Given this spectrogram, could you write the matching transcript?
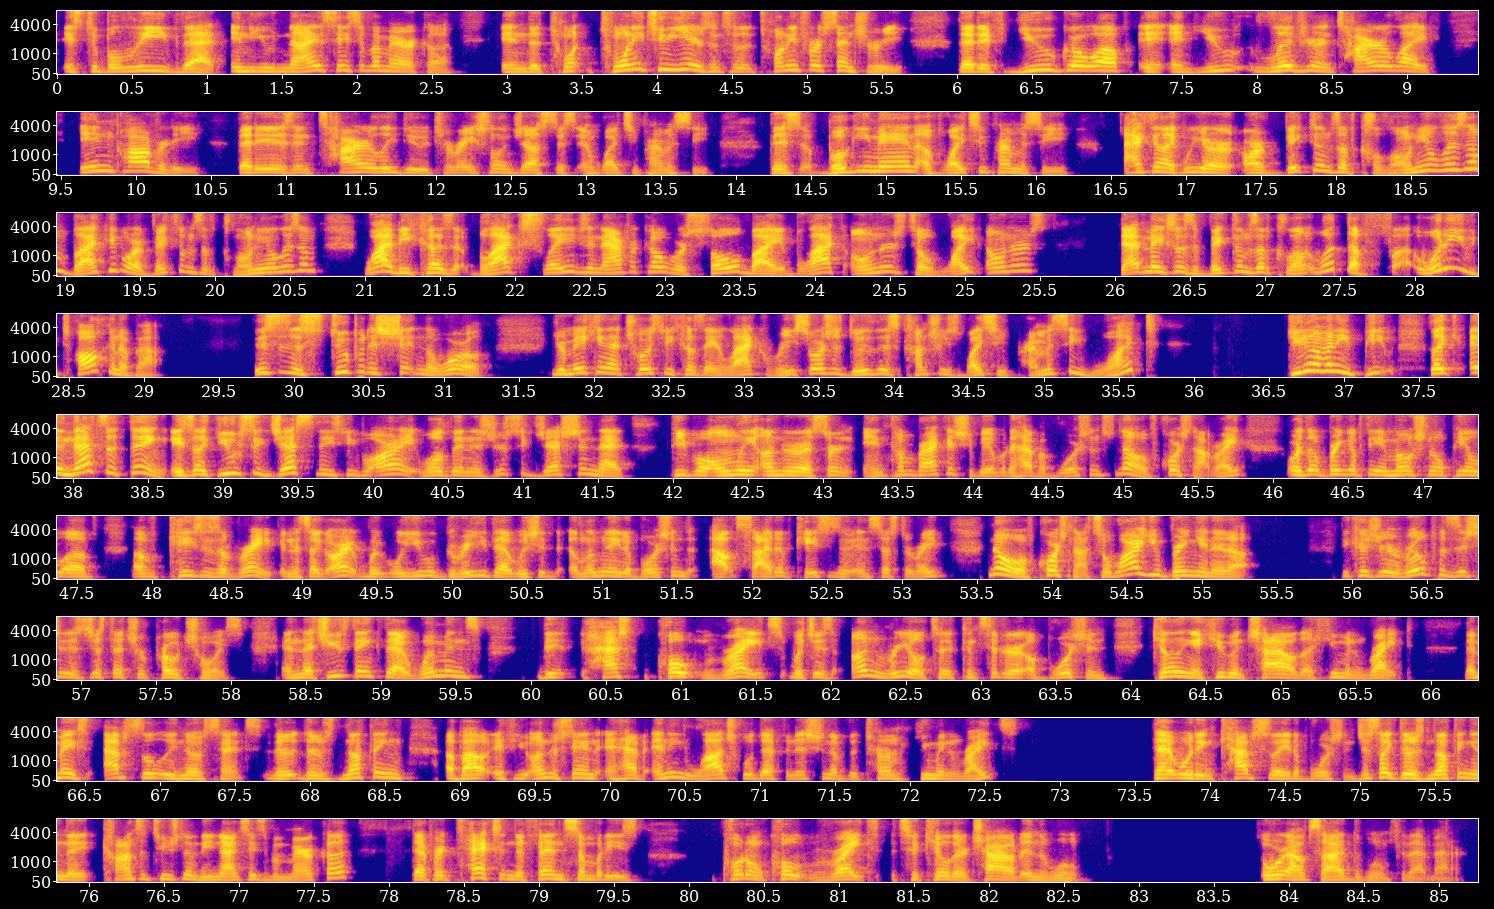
is to believe that in the United States of America, in the tw- 22 years into the 21st century, that if you grow up and, and you live your entire life in poverty, that it is entirely due to racial injustice and white supremacy. This boogeyman of white supremacy acting like we are, are victims of colonialism. Black people are victims of colonialism. Why? Because black slaves in Africa were sold by black owners to white owners that makes us victims of colonial. What the fuck? What are you talking about? This is the stupidest shit in the world. You're making that choice because they lack resources due to this country's white supremacy. What? Do you know how many people like? And that's the thing is like you suggest to these people, all right, well, then is your suggestion that people only under a certain income bracket should be able to have abortions? No, of course not, right? Or they'll bring up the emotional appeal of of cases of rape, and it's like, all right, will you agree that we should eliminate abortions outside of cases of incest or rape? No, of course not. So why are you bringing it up? because your real position is just that you're pro-choice and that you think that women's the hash quote rights, which is unreal to consider abortion killing a human child a human right. That makes absolutely no sense. There, there's nothing about if you understand and have any logical definition of the term human rights, that would encapsulate abortion. Just like there's nothing in the Constitution of the United States of America that protects and defends somebody's quote unquote right to kill their child in the womb or outside the womb for that matter.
